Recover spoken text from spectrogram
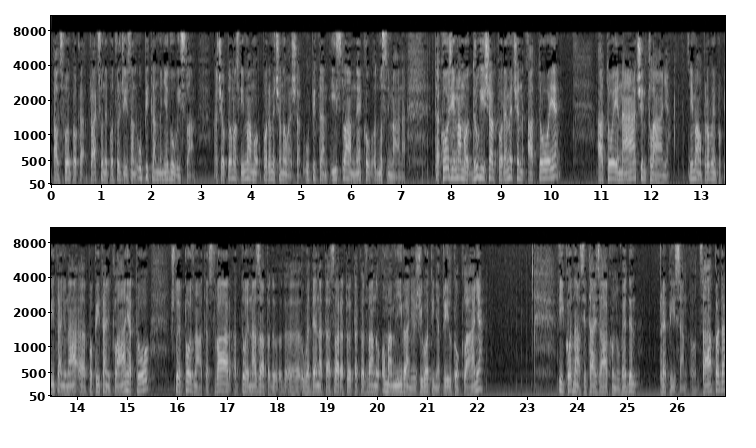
ali svojom praksom ne potvrđuje islam, upitan mu njegov islam. Znači, automatski imamo poremećen ovaj šart, upitan islam nekog od muslimana. Također imamo drugi šart poremećen, a to je, a to je način klanja. Imamo problem po pitanju, na, po pitanju klanja, to što je poznata stvar, a to je na zapadu e, uvedena ta stvar, a to je takozvano omamljivanje životinja prilikom klanja. I kod nas je taj zakon uveden, prepisan od zapada.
